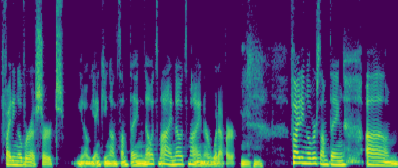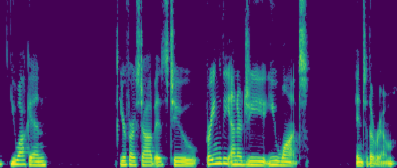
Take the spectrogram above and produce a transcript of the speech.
fighting over a shirt, you know, yanking on something. No, it's mine. No, it's mine, or whatever. Mm-hmm. Fighting over something. Um, you walk in. Your first job is to bring the energy you want into the room.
